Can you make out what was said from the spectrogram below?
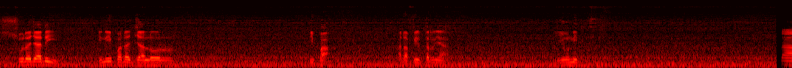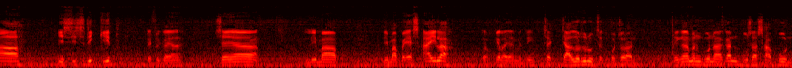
Sudah jadi. Ini pada jalur pipa. Ada filternya. Unit kita isi sedikit refrigernya saya 5 5 PSI lah. Oke lah yang penting cek jalur dulu cek kebocoran. Dengan menggunakan busa sabun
